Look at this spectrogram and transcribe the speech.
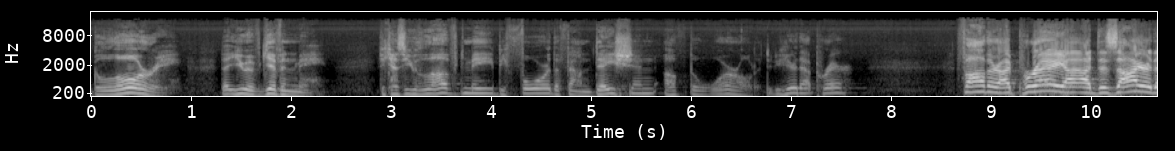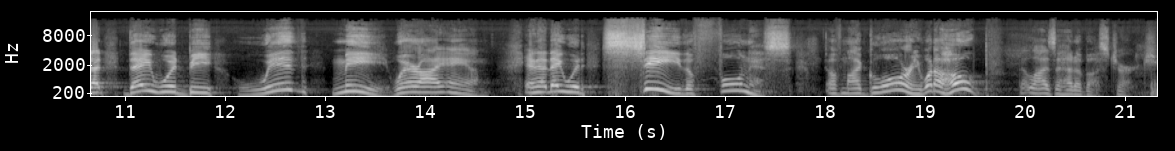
glory that you have given me because you loved me before the foundation of the world. Did you hear that prayer? Father, I pray, I, desire that they would be with me where I am and that they would see the fullness of my glory. What a hope that lies ahead of us, church.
